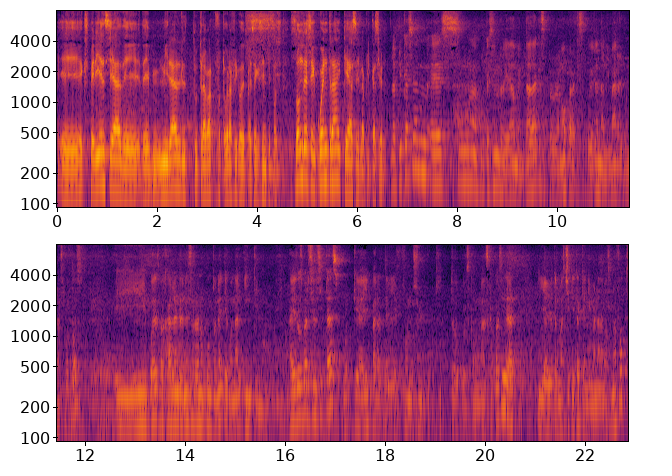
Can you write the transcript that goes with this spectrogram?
eh, experiencia de, mirar tu trabajo fotográfico de paisajes íntimos. ¿Dónde se encuentra y qué hace la aplicación? La aplicación es una aplicación en realidad aumentada que se programó para que se pudieran animar algunas fotos y puedes bajarla en reneserrano.net diagonal íntimo. Hay dos versioncitas porque hay para teléfonos un poquito pues con más capacidad y hay otra más chiquita que anima nada más una foto.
